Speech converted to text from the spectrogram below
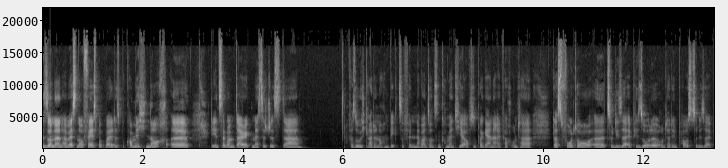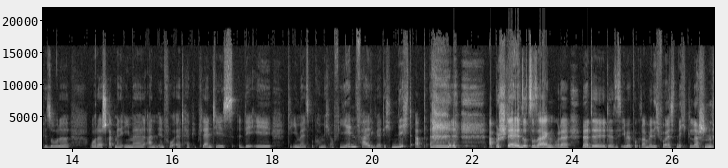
sondern am besten auf Facebook, weil das bekomme ich noch. Äh, die Instagram Direct Messages, da versuche ich gerade noch einen Weg zu finden, aber ansonsten kommentiere auch super gerne einfach unter das Foto äh, zu dieser Episode, unter den Post zu dieser Episode oder schreib mir eine E-Mail an info at happyplanties.de. Die E-Mails bekomme ich auf jeden Fall, die werde ich nicht ab, abbestellen sozusagen oder ne, das E-Mail-Programm werde ich vorerst nicht löschen.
